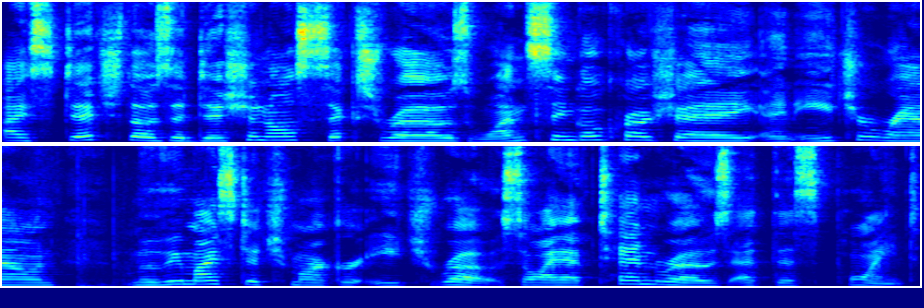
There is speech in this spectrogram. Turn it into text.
I stitched those additional six rows, one single crochet in each around, moving my stitch marker each row. So I have 10 rows at this point.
